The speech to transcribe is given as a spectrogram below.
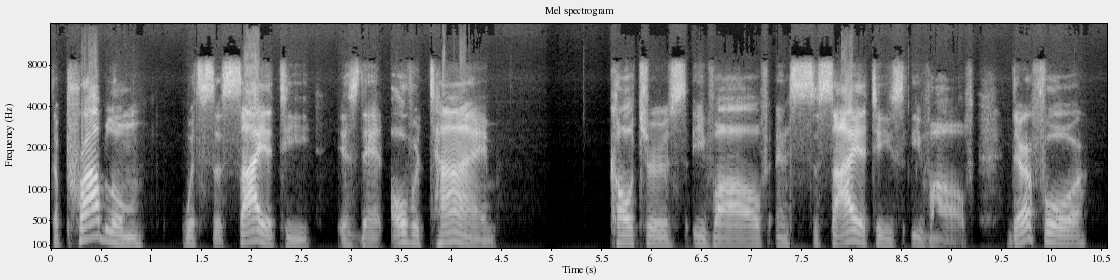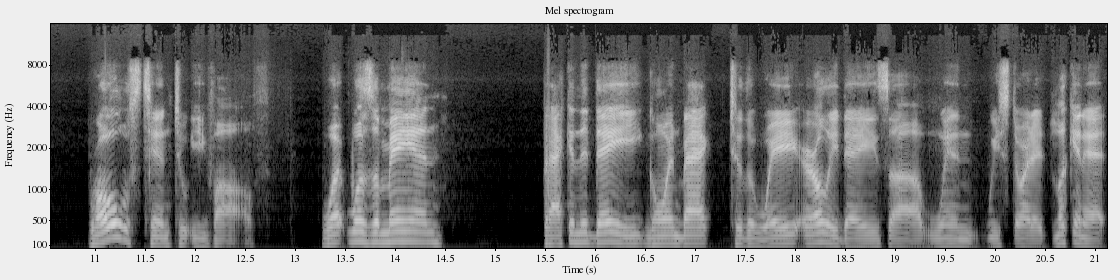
The problem with society is that over time, cultures evolve and societies evolve. Therefore, roles tend to evolve. What was a man back in the day, going back to the way early days uh, when we started looking at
